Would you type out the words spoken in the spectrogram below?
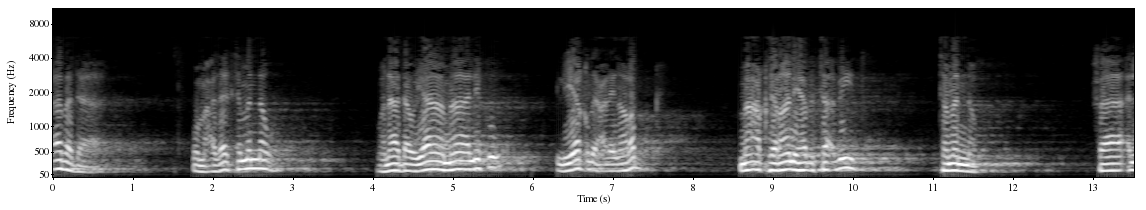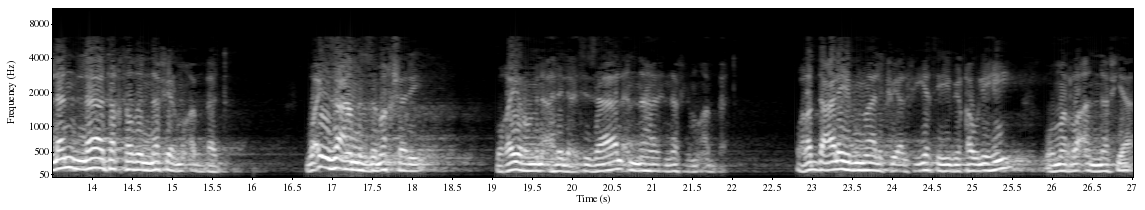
أبدا. ومع ذلك تمنوه. ونادوا يا مالك ليقضي علينا ربك. مع اقترانها بالتأبيد تمنوا. فلن لا تقتضي النفي المؤبد. وإن زعم الزمخشري وغيره من أهل الاعتزال أنها للنفي المؤبد. ورد عليه ابن مالك في ألفيته بقوله ومن رأى النفي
